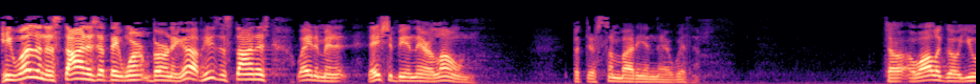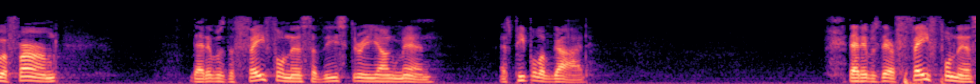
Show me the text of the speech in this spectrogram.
He wasn't astonished that they weren't burning up. He was astonished, wait a minute, they should be in there alone. But there's somebody in there with them. So a while ago, you affirmed that it was the faithfulness of these three young men as people of God, that it was their faithfulness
